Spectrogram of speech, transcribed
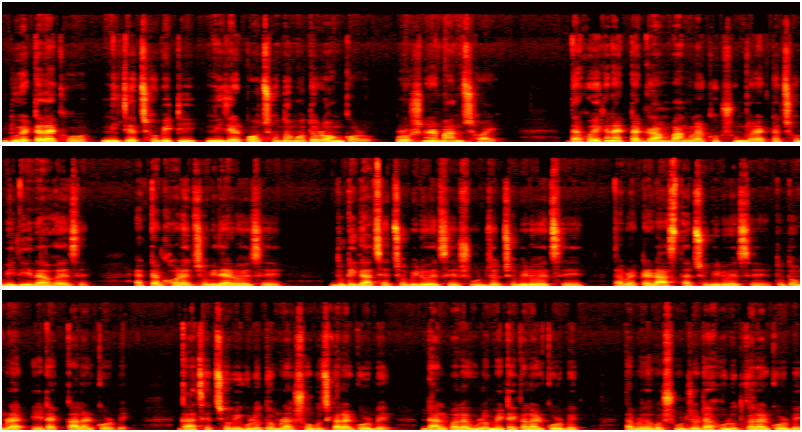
দুয়েরটা দেখো, নিচের ছবিটি নিজের পছন্দ মতো রং করো প্রশ্নের মান ছয়। দেখো, এখানে একটা গ্রাম বাংলার খুব সুন্দর একটা ছবি দিয়ে দেওয়া হয়েছে। একটা ঘরের ছবি দেওয়া রয়েছে, দুটি গাছের ছবি রয়েছে, সূর্যর ছবি রয়েছে, তারপর একটা রাস্তার ছবি রয়েছে। তো তোমরা এটা কালার করবে। গাছের ছবিগুলো তোমরা সবুজ কালার করবে, ডালপালাগুলো মেটে কালার করবে, তারপরে দেখো সূর্যটা হলুদ কালার করবে,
